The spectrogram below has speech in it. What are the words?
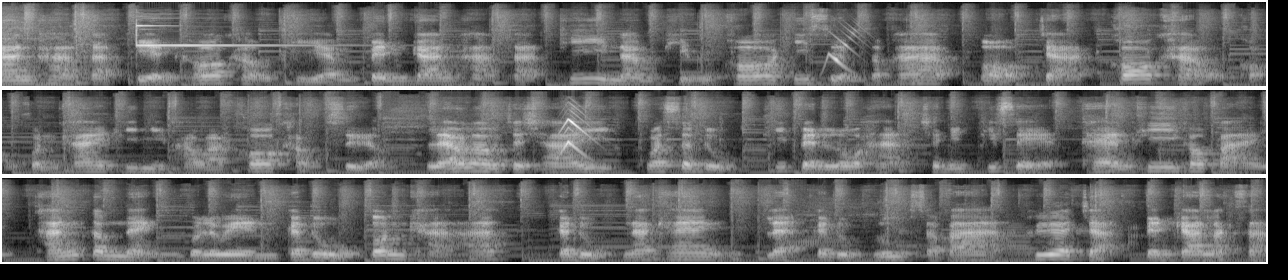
การผ่าตัดเปลี่ยนข้อเข่าเทียม เป็นการผ่าตัดที่นำผิวข้อที่เสื่อมสภาพออกจากข้อเข่าของคนไข้ที่มีภาวะข้อเข่าเสื่อม แล้วเราจะใช้วัสดุที่เป็นโลหะชนิดพิเศษ แทนที่เข้าไป ทั้งตำแหน่งบริเวณกระดูกต้นขา กระดูกหน้าแข้ง และกระดูกลูกสะบ้า เพื่อจะเป็นการรักษา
